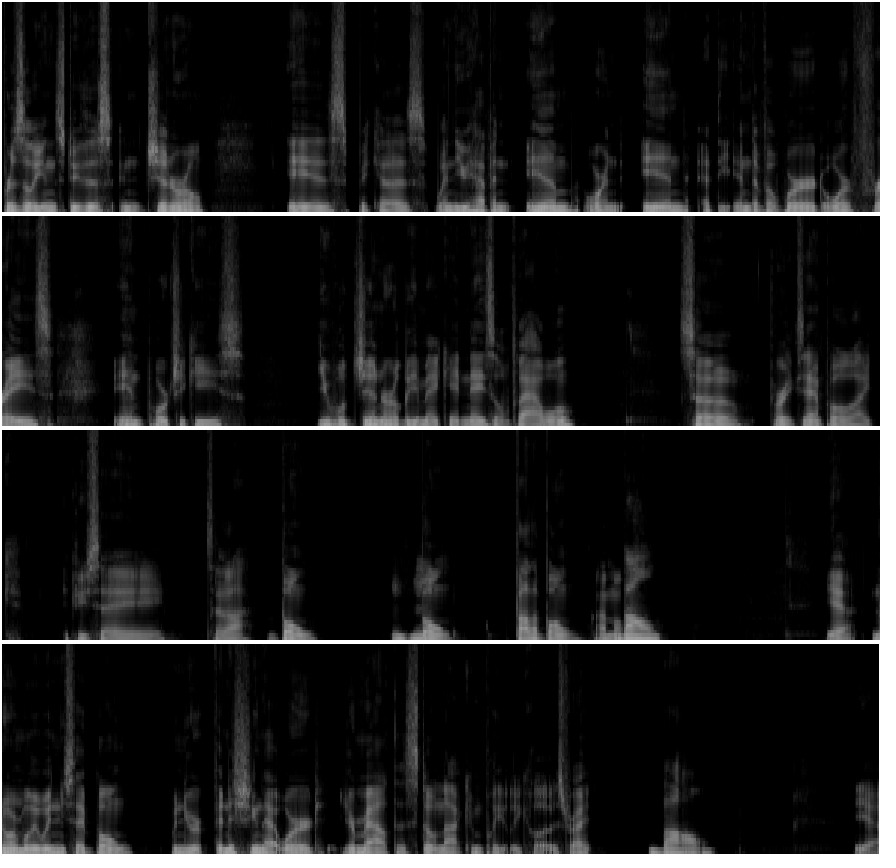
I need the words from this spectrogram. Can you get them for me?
Brazilians do this in general is because when you have an M or an N at the end of a word or phrase in Portuguese, you will generally make a nasal vowel. So, for example, like if you say, sei lá, bom, Mhm. bom, fala bom, amor. Bom. Yeah. Normally, when you say bom, when you're finishing that word, your mouth is still not completely closed, right? Bom. Yeah.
